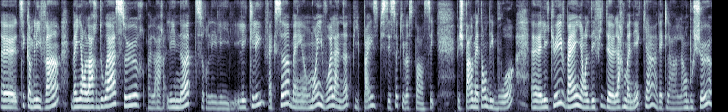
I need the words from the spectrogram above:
tu sais, comme les vents, ben, ils ont leurs doigts sur les notes, sur les, les, les, clés. Fait ça, ben, au moins, ils voient la note, puis ils pèsent, puis c'est ça qui va se passer. Puis je parle, mettons, des bois. les cuivres, ben, ils ont le défi de l'harmonique, hein, avec l'embouchure.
